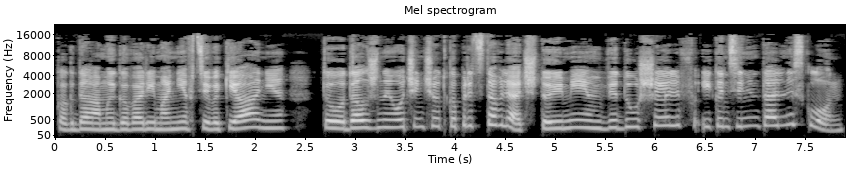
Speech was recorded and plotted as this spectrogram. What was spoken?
Когда мы говорим о нефти в океане, то должны очень четко представлять, что имеем в виду шельф и континентальный склон.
